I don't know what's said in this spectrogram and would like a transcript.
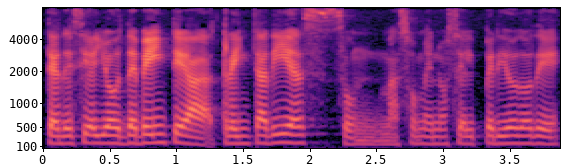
te decía yo, de 20 a 30 días, son más o menos el periodo de,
